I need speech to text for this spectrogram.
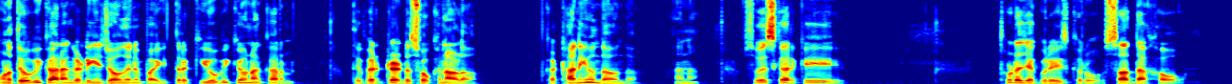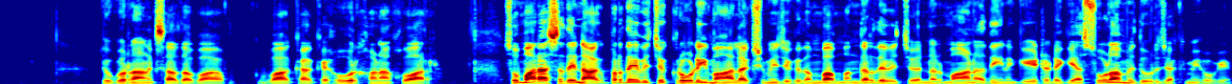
ਹੁਣ ਤੇ ਉਹ ਵੀ ਕਾਰਾਂ ਗੱਡੀਆਂ 'ਚ ਆਉਂਦੇ ਨੇ ਭਾਈ, ਤਰੱਕੀ ਉਹ ਵੀ ਕਿਉਂ ਨਾ ਕਰਨ? ਤੇ ਫਿਰ ਢਿੱਡ ਸੁੱਖ ਨਾਲ ਇਕੱਠਾ ਨਹੀਂ ਹੁੰਦਾ ਹੁੰਦਾ, ਹੈਨਾ? ਸੋ ਇਸ ਕਰਕੇ ਥੋੜਾ ਜਿਹਾ ਗੁਰੇਜ਼ ਕਰੋ, ਸਾਦਾ ਖਾਓ। ਜੋ ਗੁਰੂ ਨਾਨਕ ਸਾਹਿਬ ਦਾ ਵਾਕ ਵਾਕ ਆ ਕਿ ਹੋਰ ਖਾਣਾ ਖੁਆਰ। ਸੋ ਮਹਾਰਾਸ਼ਟਰ ਦੇ ਨਾਗਪੁਰ ਦੇ ਵਿੱਚ ਕਰੋੜੀ ਮਹਾਲక్ష్ਮੀ ਜਗਦੰਬਾ ਮੰਦਿਰ ਦੇ ਵਿੱਚ ਨਿਰਮਾਣ ਅਧੀਨ ਗੇਟ ਡਿੱਗਿਆ 16 ਮਜ਼ਦੂਰ ਜ਼ਖਮੀ ਹੋ ਗਏ।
